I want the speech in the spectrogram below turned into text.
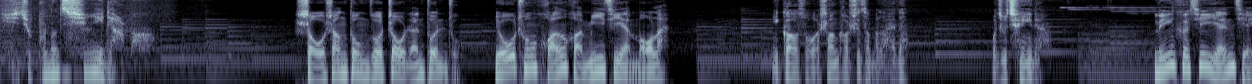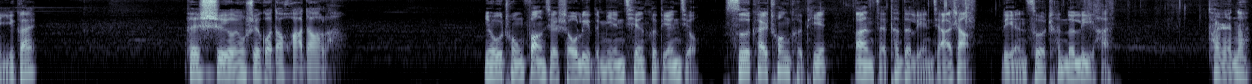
你就不能轻一点吗？”手上动作骤然顿住，尤虫缓缓眯起眼眸来：“你告诉我伤口是怎么来的，我就轻一点。”林和熙言简意赅：“被室友用水果刀划到了。”尤虫放下手里的棉签和碘酒。撕开创可贴，按在他的脸颊上，脸色沉得厉害。他人呢？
